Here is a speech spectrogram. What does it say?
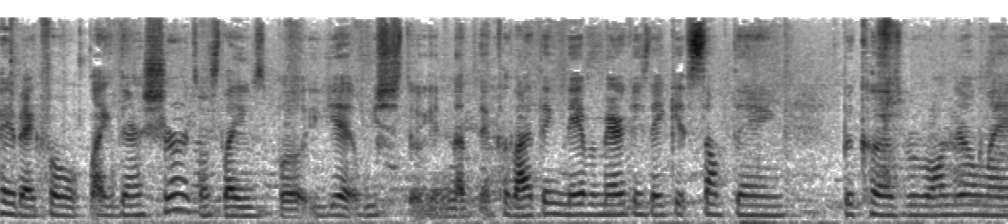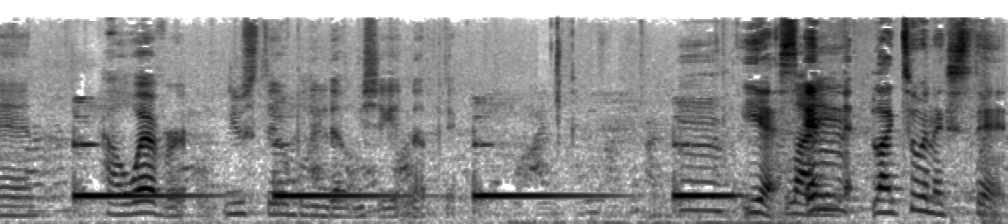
payback for like their insurance on slaves, but yet we should still get nothing. Because I think Native Americans they get something because we're on their land. However, you still believe that we should get nothing. Mm, yes, like, and like to an extent.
